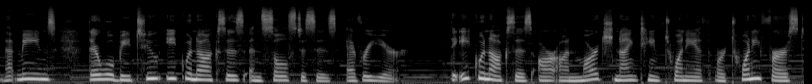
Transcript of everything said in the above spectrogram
That means there will be two equinoxes and solstices every year. The equinoxes are on March 19th, 20th, or 21st,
